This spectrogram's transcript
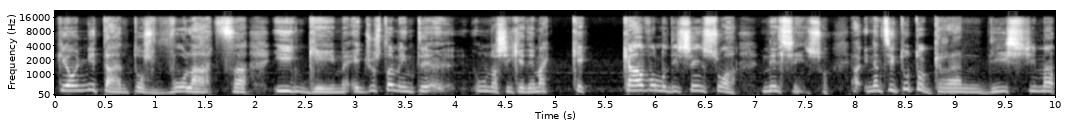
che ogni tanto svolazza in game e giustamente eh, uno si chiede ma che cavolo di senso ha? Nel senso, ah, innanzitutto grandissima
